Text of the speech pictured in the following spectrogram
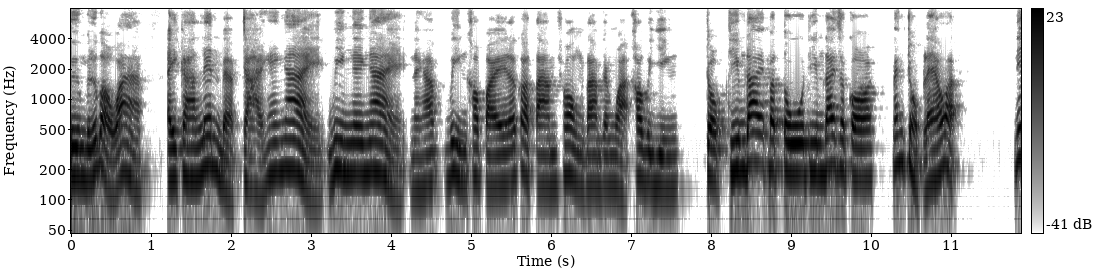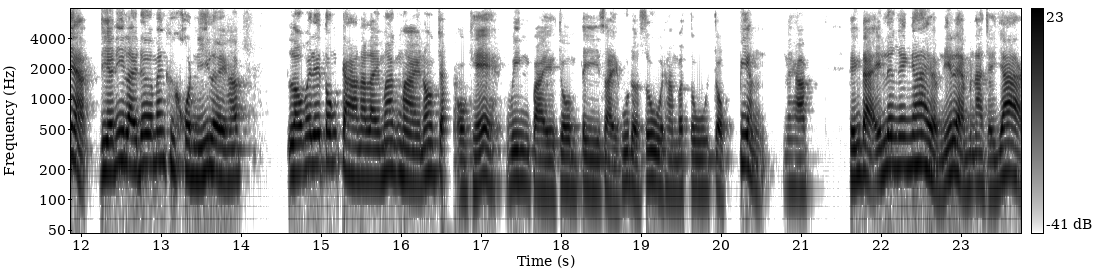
ลืมไปหรือเปล่าว่าไอการเล่นแบบจ่ายง่าย ๆ วิ่งง่าย ๆนะครับ วิ่งเข้าไปแล้วก็ตามช่องตามจังหวะเข้าไปยิง จบทีมได้ประตูทีมได้สกอร์แม่งจบแล้วอะเนี่ยเดียนี่ไรเดอร์แม่งคือคนนี้เลยครับ เราไม่ได้ต้องการอะไรมากมายนอกจากโอเค วิ่งไปโจมตีใส่คู่ต่อสู้ทำประตูจบเปี้ยงนะครับ เพียงแต่ไอ้เรื่องง่าย ๆ แบบนี้แหละมันอาจจะยาก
